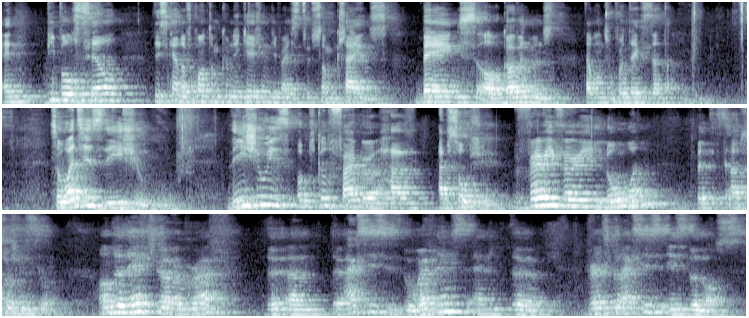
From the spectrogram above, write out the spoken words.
and people sell this kind of quantum communication device to some clients, banks or governments that want to protect data. So what is the issue? The issue is optical fiber have absorption. Very, very low one, but it's absorption zero. On the left, you have a graph the, um, the axis is the wavelength and the vertical axis is the loss.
